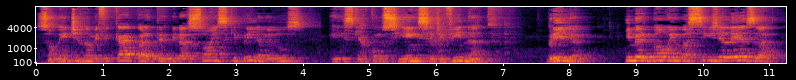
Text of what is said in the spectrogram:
somente ramificar para terminações que brilham em luz. Eis que a consciência divina brilha, e meu irmão, em uma singeleza,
